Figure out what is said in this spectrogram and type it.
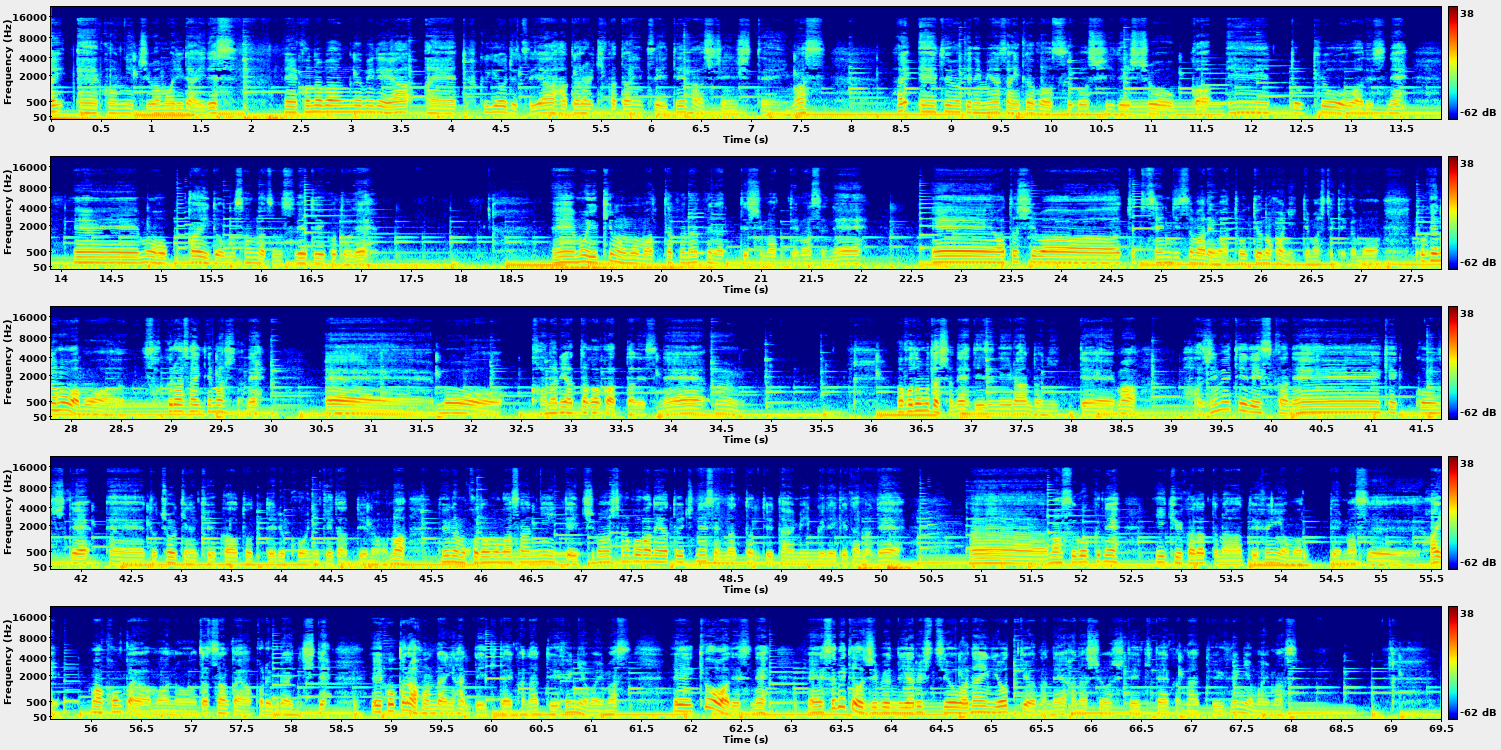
はい、えー、こんにちは森大です、えー、この番組では、えーと、副業術や働き方について発信しています。はい、えー、というわけで皆さんいかがお過ごしでしょうか？えーと今日はですね、え、もう北海道も3月の末ということで、え、もう雪ももう全くなくなってしまってますね。えー、私はちょっと先日までは東京の方に行ってましたけども東京の方はもう桜咲いてましたね、えー、もうかなり暖かかったですね。うん。まあ、子供たちとねディズニーランドに行ってまあ初めてですかね。結婚して、えーと、長期の休暇を取って旅行に行けたっていうのをまあというのも子供が3人いて一番下の子がねやっと1年生になったっていうタイミングで行けたのでうんまあすごくねいい休暇だったなというふうに思ってます。はい。まあ、今回はもうあの雑談会はこれぐらいにして、えー、ここから本題に入っていきたいかなというふうに思います。えー、今日はですね、す、えー、べ、てを自分でやる必要はないよっていうようなね、話をしていきたいかなというふうに思います。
